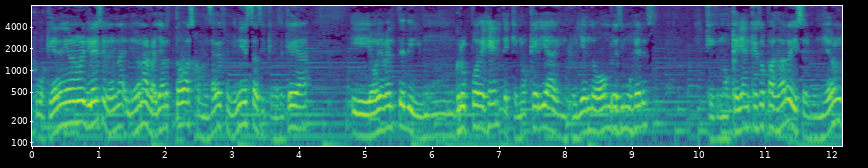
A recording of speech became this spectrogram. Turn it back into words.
como que iban a ir a una iglesia y le iban a, le iban a rayar todas con mensajes feministas y que no sé qué ya. Y obviamente di un grupo de gente que no quería, incluyendo hombres y mujeres, que no querían que eso pasara y se reunieron,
